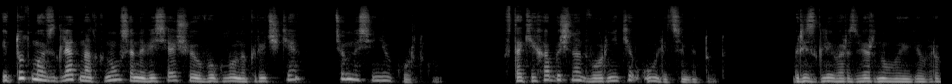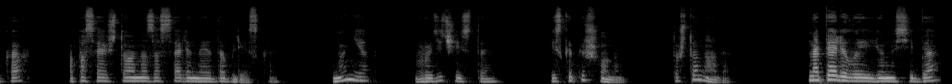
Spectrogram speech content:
И тут мой взгляд наткнулся на висящую в углу на крючке темно-синюю куртку. В таких обычно дворники улицами тут. Брезгливо развернула ее в руках, опасаясь, что она засаленная до блеска. Но нет, вроде чистая. И с капюшоном. То, что надо. Напялила ее на себя,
